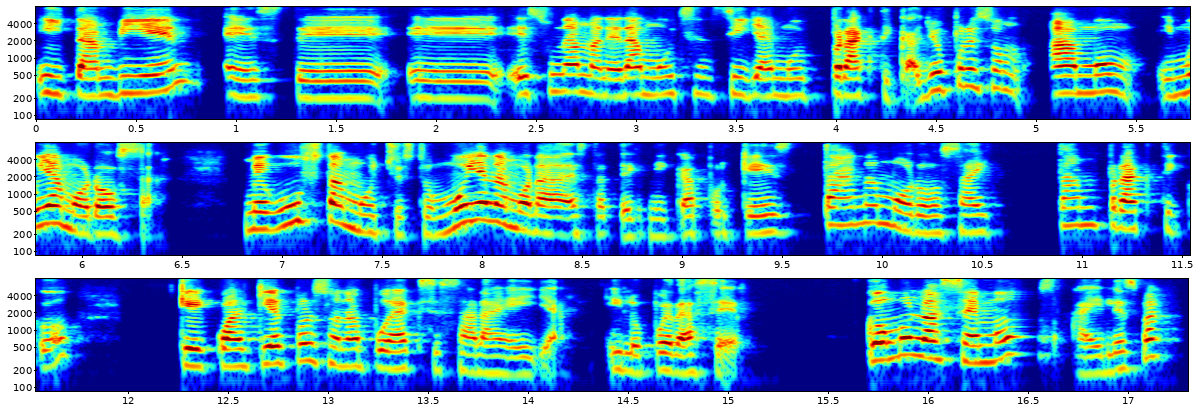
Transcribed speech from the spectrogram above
y también este, eh, es una manera muy sencilla y muy práctica. Yo por eso amo y muy amorosa. Me gusta mucho esto, muy enamorada de esta técnica porque es tan amorosa y tan práctico que cualquier persona puede accesar a ella y lo puede hacer. ¿Cómo lo hacemos? Ahí les va.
